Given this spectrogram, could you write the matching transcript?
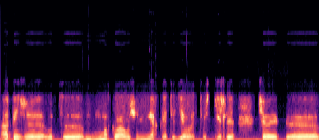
Опять же, вот э, Москва очень мягко это делает. То есть если человек э,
